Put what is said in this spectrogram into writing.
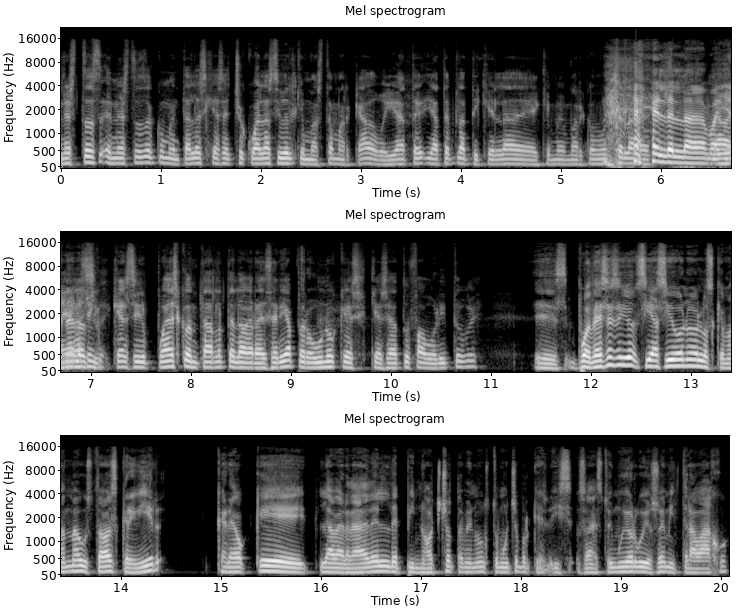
En estos, en estos documentales que has hecho, ¿cuál ha sido el que más te ha marcado, güey? Ya te, ya te platiqué la de que me marcó mucho la de... el de la ballena que si puedes contarlo te lo agradecería, pero uno que, que sea tu favorito, güey. Es, pues ese sí, ha sido uno de los que más me ha gustado escribir. Creo que la verdad el de Pinocho también me gustó mucho porque o sea, estoy muy orgulloso de mi trabajo.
